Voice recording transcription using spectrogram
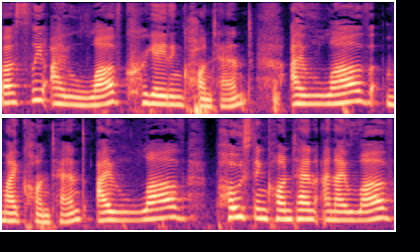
Firstly, I love creating content. I love my content. I love posting content and I love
